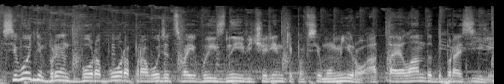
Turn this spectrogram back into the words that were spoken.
Сегодня бренд Бора Бора проводит свои выездные вечеринки по всему миру, от Таиланда до Бразилии,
